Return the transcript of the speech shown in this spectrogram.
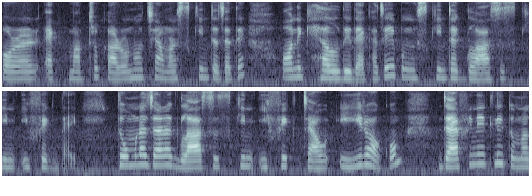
করার একমাত্র কারণ হচ্ছে আমার স্কিনটা যাতে অনেক হেলদি দেখা যায় এবং স্কিনটা গ্লাস স্কিন ইফেক্ট দেয়। তোমরা যারা গ্লাস স্কিন ইফেক্ট চাও এই রকম ডেফিনেট ডেফিনেটলি তোমরা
